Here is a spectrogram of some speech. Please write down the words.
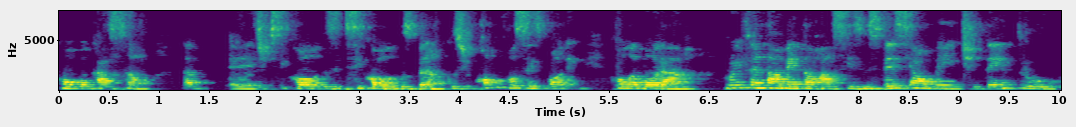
convocação da, é, de psicólogos e psicólogos brancos, de como vocês podem colaborar para o enfrentamento ao racismo, especialmente dentro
